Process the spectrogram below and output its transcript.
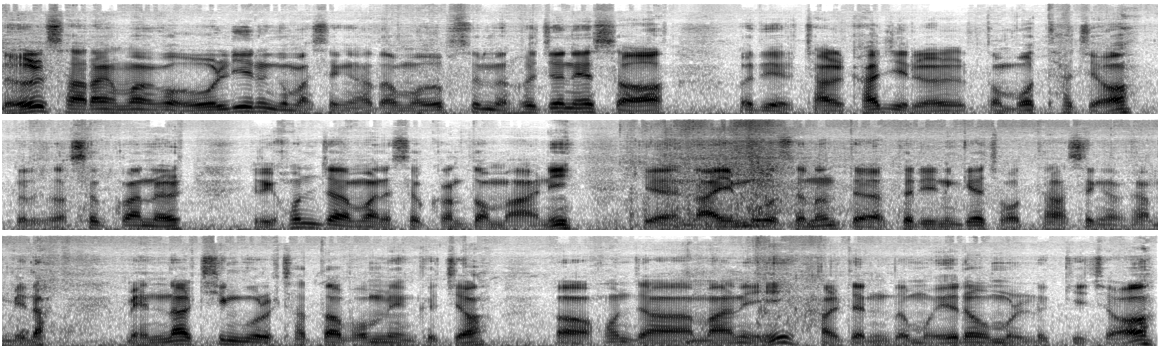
늘 사람하고 어울리는 것만 생각하다 보면 없으면 허전해서 어디 잘 가지를 또 못하죠. 그래서 습관을 이렇게 혼자만의 습관도 많이 예, 나이 먹어서는 드리는 게 좋다 생각합니다. 맨날 친구를 찾다 보면 그죠. 어, 혼자만이 할 때는 너무 외로움을 느끼죠.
